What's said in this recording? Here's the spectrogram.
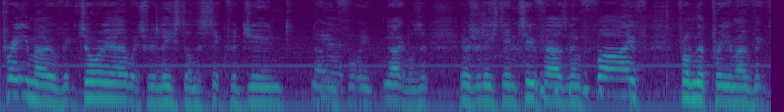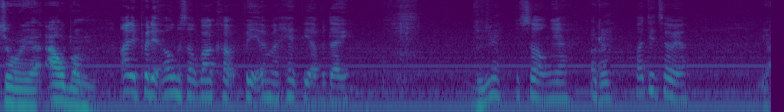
Primo Victoria, which released on the 6th of June 1940. No, it wasn't. It was released in 2005 from the Primo Victoria album. I only put it on because I woke up with it in my head the other day. Did you? The song, yeah. Okay. I did tell you. Yeah,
